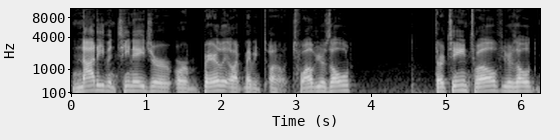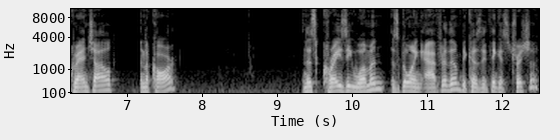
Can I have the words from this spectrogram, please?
not even teenager or barely, like maybe, I don't know, 12 years old, 13, 12 years old grandchild in the car. And this crazy woman is going after them because they think it's Tricia?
